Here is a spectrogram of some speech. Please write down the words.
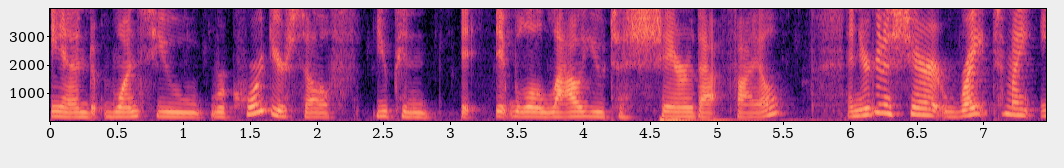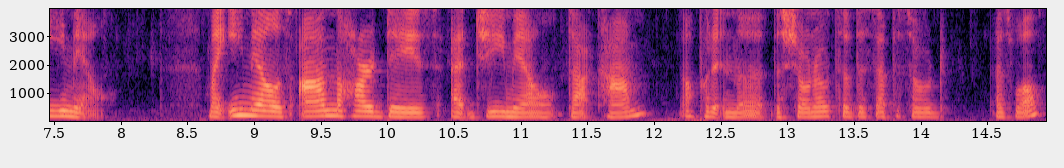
and once you record yourself, you can it, it will allow you to share that file. And you're going to share it right to my email. My email is on the hard days at gmail.com. I'll put it in the, the show notes of this episode as well.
